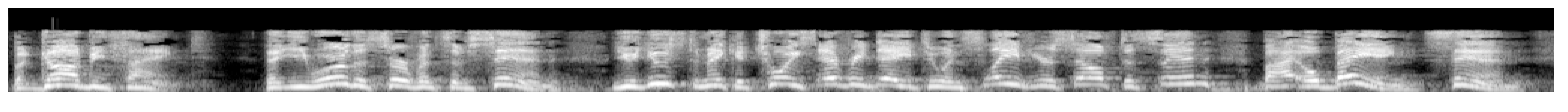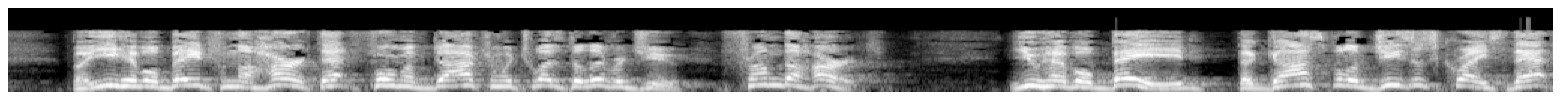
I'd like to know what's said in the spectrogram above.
But God be thanked that ye were the servants of sin. You used to make a choice every day to enslave yourself to sin by obeying sin. But ye have obeyed from the heart that form of doctrine which was delivered you. From the heart. You have obeyed the gospel of Jesus Christ, that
